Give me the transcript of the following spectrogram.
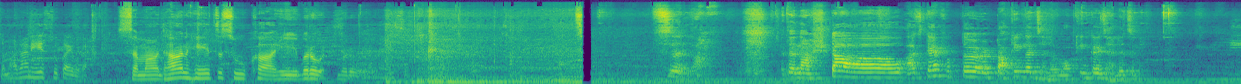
समाधान हे सुख आहे बघा. समाधान हेच सुख आहे. बरोबर बरोबर. चला. आता नाश्ता आज काय फक्त टॉकिंगच झालं वॉकिंग काय झालंच नाही.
